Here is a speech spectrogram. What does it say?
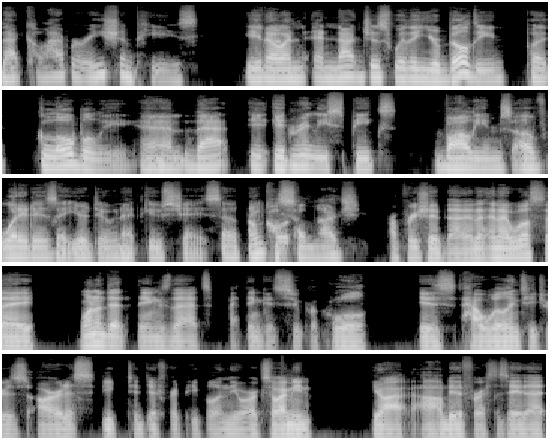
that collaboration piece, you know, and and not just within your building, but globally, and that it, it really speaks volumes of what it is that you're doing at Goosechase. So thank you so much. I appreciate that. And, and I will say, one of the things that I think is super cool is how willing teachers are to speak to different people in the org. So, I mean, you know, I, will be the first to say that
